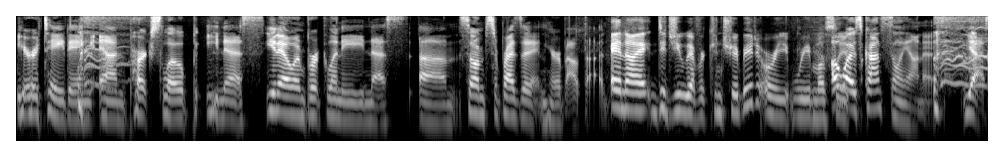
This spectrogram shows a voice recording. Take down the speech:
irritating and Park Slope eness, you know, and Brooklyn eness. Um, so I'm surprised I didn't hear about that. And I did you ever contribute or were you mostly Oh, I was constantly on it. Yes.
